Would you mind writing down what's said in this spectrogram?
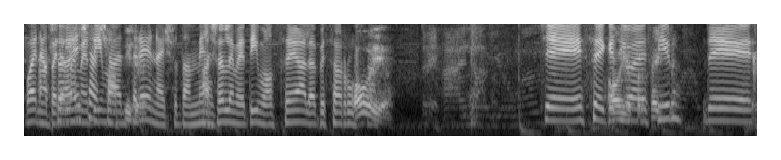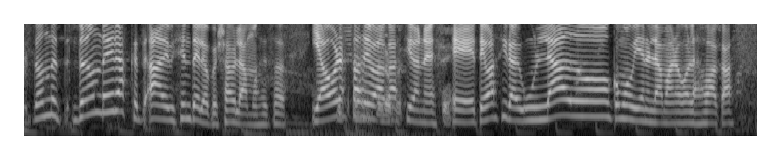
Bueno, Ayer pero le ella metimos. ya entrena y yo también. Ayer le metimos, ¿eh? A la pesa rusa. Obvio. Che, ese, ¿qué te iba a perfecto. decir? ¿De dónde, ¿De dónde eras? Que- Ah, de Vicente López, ya hablamos de eso. Y ahora estás de López, vacaciones. sí. Eh, ¿Te vas a ir a algún lado? ¿Cómo viene la mano con las vacas?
